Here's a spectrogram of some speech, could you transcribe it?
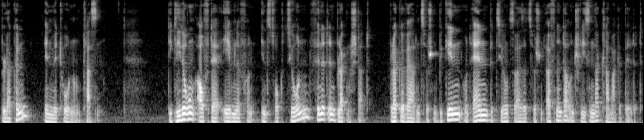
Blöcken in Methoden und Klassen. Die Gliederung auf der Ebene von Instruktionen findet in Blöcken statt. Blöcke werden zwischen Beginn und End bzw. zwischen öffnender und schließender Klammer gebildet.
